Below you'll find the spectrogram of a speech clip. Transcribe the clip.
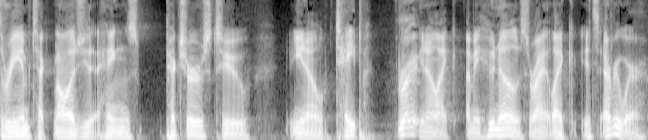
3M technology that hangs pictures to you know tape. Right. You know, like I mean, who knows, right? Like it's everywhere.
